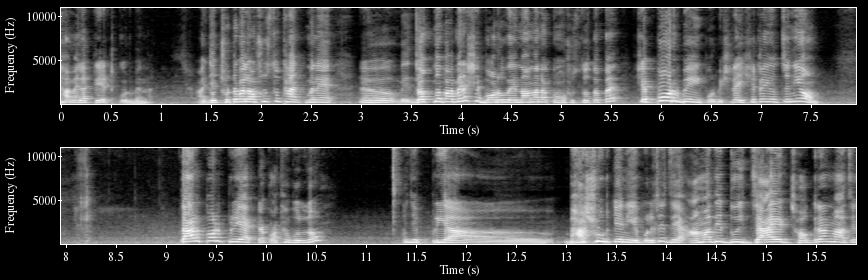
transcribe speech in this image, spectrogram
ঝামেলা ক্রিয়েট করবে না। আর যে ছোটবেলা অসুস্থ থাক মানে যত্ন পাবে না, সে বড় হয়ে নানা রকম অসুস্থতাতে সে পড়বেই পড়বে, সেটাই সেটাই হচ্ছে নিয়ম। তারপর প্রিয়া একটা কথা বলল, যে প্রিয়া ভাসুরকে নিয়ে বলেছে যে, আমাদের দুই জায়ের ঝগড়ার মাঝে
